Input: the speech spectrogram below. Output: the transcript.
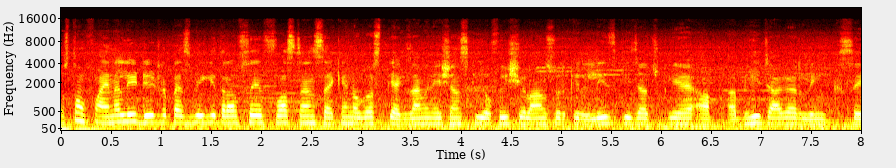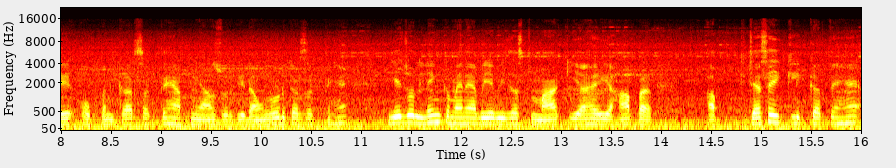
दोस्तों फाइनली डी ट्रिप एस की तरफ़ से फ़र्स्ट एंड सेकेंड अगस्त के एग्जामिनेशंस की ऑफिशियल आंसर की रिलीज़ की जा चुकी है। आप अभी जाकर लिंक से ओपन कर सकते हैं, अपनी आंसर की डाउनलोड कर सकते हैं। ये जो लिंक मैंने अभी अभी जस्ट मार्क किया है यहाँ पर, आप जैसे ही क्लिक करते हैं,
